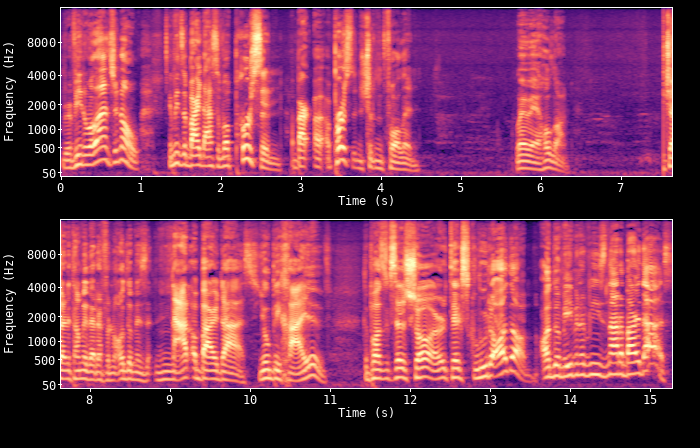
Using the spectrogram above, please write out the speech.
Ravina will answer, no. It means a bar das of a person. A, bar, a, person shouldn't fall in. Wait, wait, hold on. You're trying to tell me that if an Adam is not a bar das, you'll be chayiv? The pasuk says shor to exclude Adam. Adam, even if he's not a bardas.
